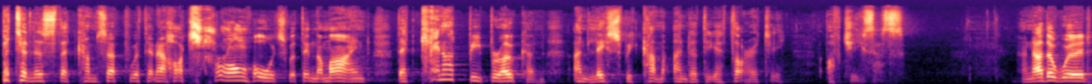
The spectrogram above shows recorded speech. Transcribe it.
bitterness that comes up within our hearts, strongholds within the mind that cannot be broken unless we come under the authority of Jesus. Another word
